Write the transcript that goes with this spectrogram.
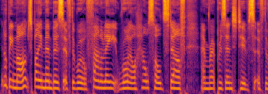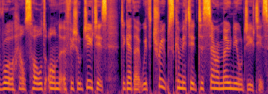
It'll be marked by members of the royal family, royal household staff, and representatives of the royal household on official duties, together with troops committed to ceremonial duties.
